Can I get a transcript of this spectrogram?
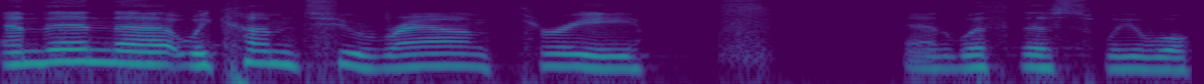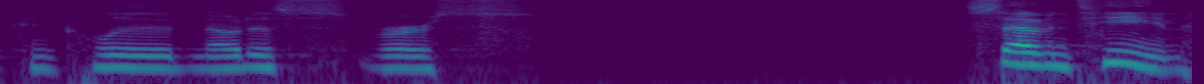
And then uh, we come to round three. And with this, we will conclude. Notice verse 17.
